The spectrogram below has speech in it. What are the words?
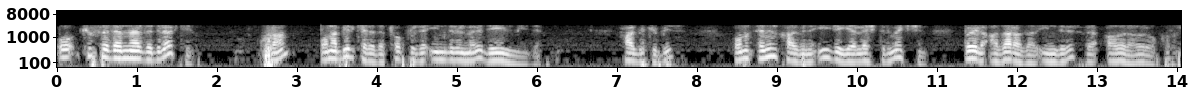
o küfredenler dediler ki Kur'an ona bir kere de topluca indirilmeli değil miydi? Halbuki biz onu senin kalbine iyice yerleştirmek için böyle azar azar indirir ve ağır ağır okuruz.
